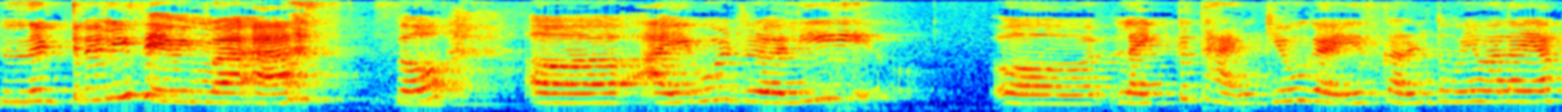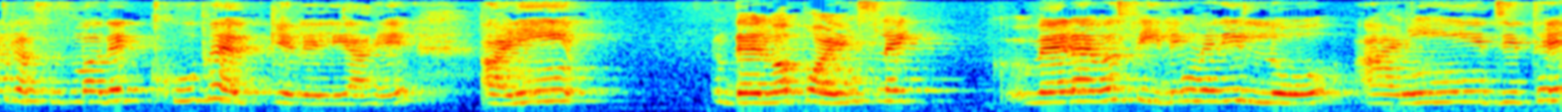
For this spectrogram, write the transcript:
Literally saving my ass. So uh, I would really like to thank you guys कारण तुम्ही मला या प्रोसेसमध्ये खूप हेल्प केलेली आहे आणि there were points like where I was feeling very low आणि जिथे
